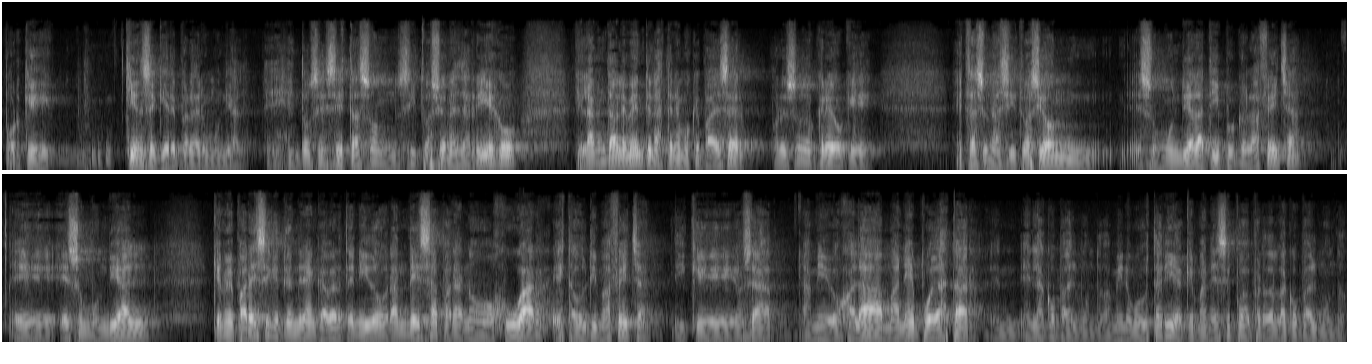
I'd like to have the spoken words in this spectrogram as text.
porque ¿quién se quiere perder un mundial? Eh, entonces estas son situaciones de riesgo que lamentablemente las tenemos que padecer. Por eso yo creo que esta es una situación, es un mundial atípico en la fecha, eh, es un mundial que me parece que tendrían que haber tenido grandeza para no jugar esta última fecha y que, o sea, a mí ojalá Mané pueda estar en, la Copa del Mundo. A mí no me gustaría que Mané se pueda perder la Copa del Mundo.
